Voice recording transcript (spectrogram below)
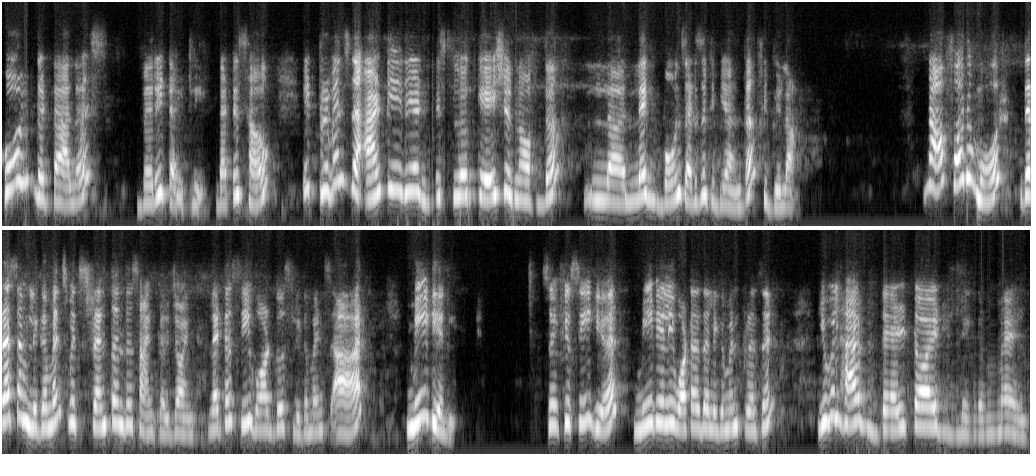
hold the talus very tightly. That is how it prevents the anterior dislocation of the leg bones, that is the tibia and the fibula. Now, furthermore, there are some ligaments which strengthen this ankle joint. Let us see what those ligaments are medially. So if you see here, medially, what are the ligament present? You will have deltoid ligament.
